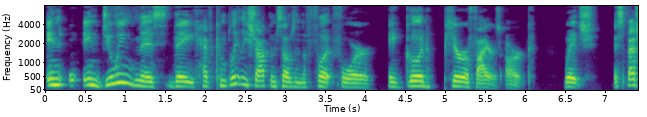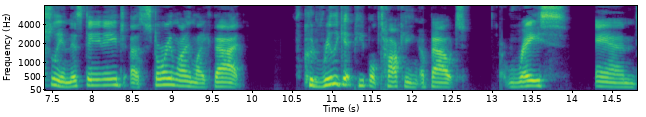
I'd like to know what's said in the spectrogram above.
In in doing this, they have completely shot themselves in the foot for a good Purifiers arc, which especially in this day and age, a storyline like that could really get people talking about race and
